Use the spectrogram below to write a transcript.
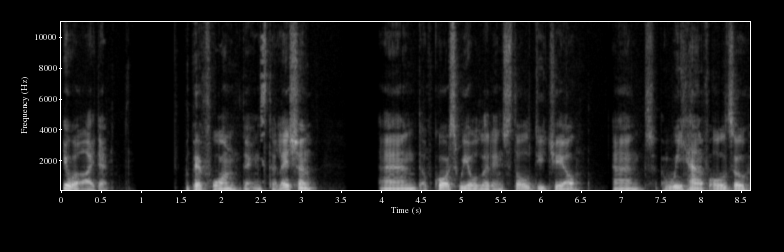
you are either perform the installation. And of course, we already installed DGL. And we have also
